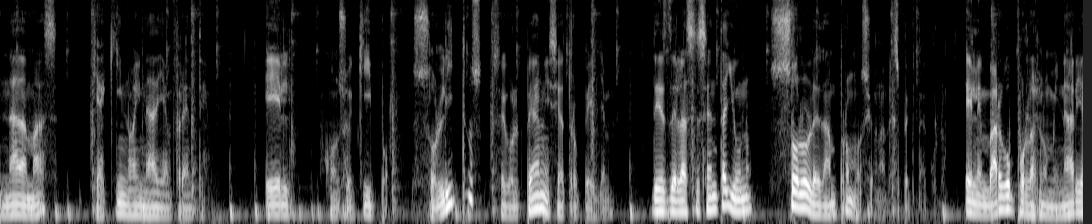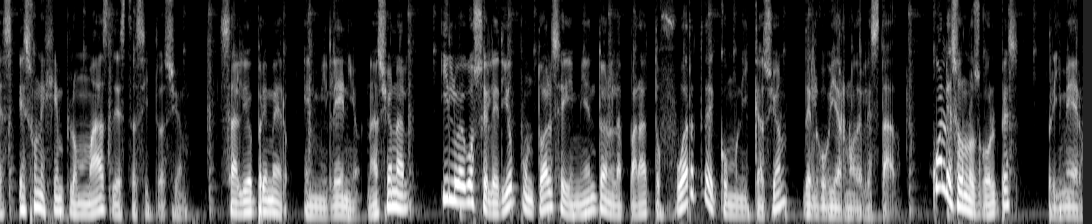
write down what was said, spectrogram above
Nada más que aquí no hay nadie enfrente. Él, con su equipo, solitos se golpean y se atropellan desde la 61 solo le dan promoción al espectáculo. El embargo por las luminarias es un ejemplo más de esta situación. Salió primero en Milenio Nacional y luego se le dio puntual seguimiento en el aparato fuerte de comunicación del gobierno del Estado. ¿Cuáles son los golpes? Primero,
